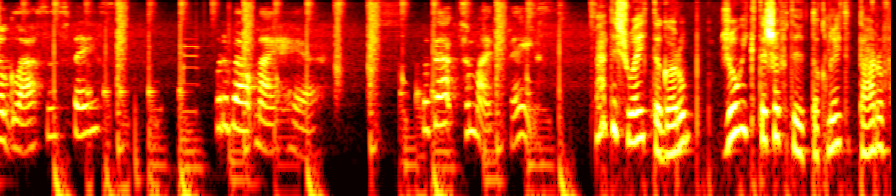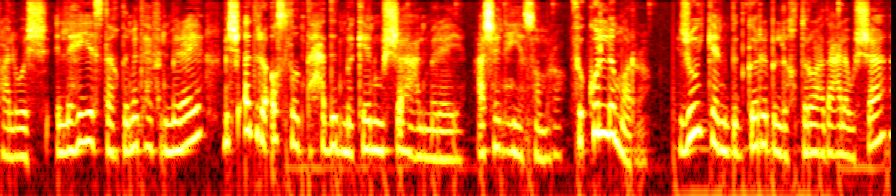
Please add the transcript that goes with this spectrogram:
No glasses face? What about my hair? But back to my face. بعد شوية تجارب جوي اكتشفت إن تقنية التعرف على الوش اللي هي استخدمتها في المراية مش قادرة أصلا تحدد مكان وشها على المراية عشان هي سمراء في كل مرة جوي كانت بتجرب الاختراع ده على وشها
